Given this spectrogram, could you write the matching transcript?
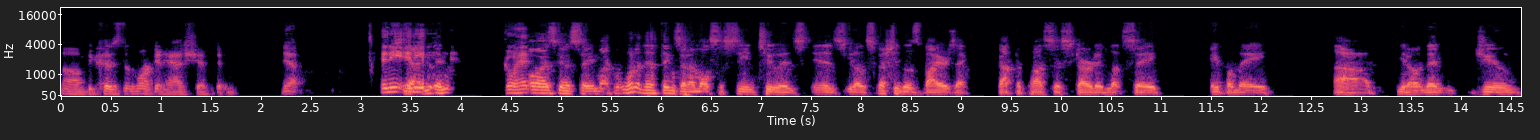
um, because the market has shifted yeah any yeah, any and, Go ahead. Oh, I was going to say, Michael. One of the things that I'm also seeing too is is you know especially those buyers that got the process started. Let's say April, May, uh, you know, and then June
